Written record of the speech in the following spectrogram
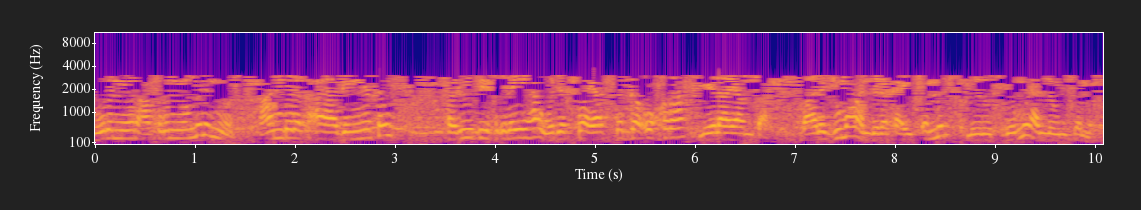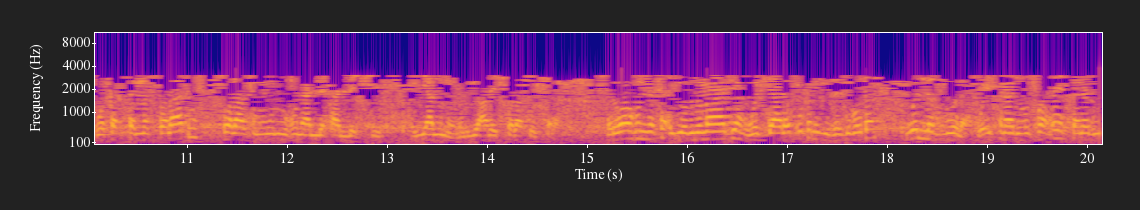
ዙርም ይሁን አስርም ይሁን ምንም ይሁን አንድ ረክዓ ያገኘ ሰው فليضيف إليها ወደ እሷ ያስጠጋ أخرى ሌላ ያምጣ ባለ ጁሙዓ አንድ ረካ ይጨምር ሌሎች ደግሞ ያለውን ይጨምር ወከተመ ሶላቱ ሶላቱ ሙሉ ሆናለታለች እያሉ ነው ነብዩ አለይሂ ሰላቱ ወሰላም رواه النسائي وابن ماجه والدار قطني يذكرون واللفظ واللفظولة وإسناده صحيح سنده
